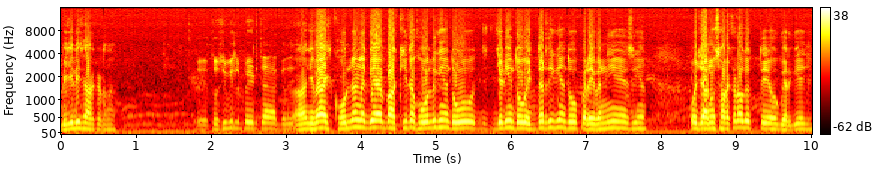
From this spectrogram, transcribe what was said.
ਬਿਜਲੀ ਸਰਕਟ ਦਾ ਤੇ ਤੁਸੀਂ ਵੀ ਲਪੇਟ ਚ ਅੱਗ ਦੇ? ਹਾਂ ਜਿਵੇਂ ਖੋਲਣ ਲੱਗਿਆ ਬਾਕੀ ਤਾਂ ਖੋਲ ਗਈਆਂ ਦੋ ਜਿਹੜੀਆਂ ਦੋ ਇੱਧਰ ਦੀਆਂ ਦੋ ਪਰੇ ਬੰਨੀਆਂ ਸੀਗੀਆਂ। ਉਹ ਜਾਨੂੰ ਸਰਕੜਾ ਉਹਦੇ ਉੱਤੇ ਉਹ ਗਿਰ ਗਿਆ ਜੀ।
